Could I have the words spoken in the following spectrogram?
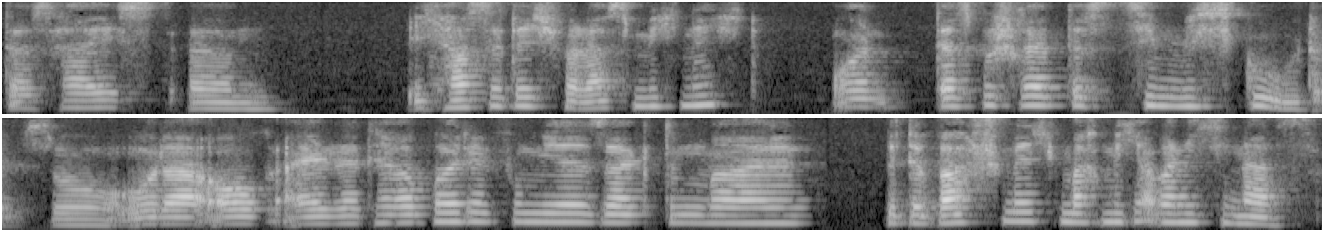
das heißt, ähm, ich hasse dich, verlass mich nicht. Und das beschreibt das ziemlich gut. So. Oder auch eine Therapeutin von mir sagte mal, bitte wasch mich, mach mich aber nicht nass.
